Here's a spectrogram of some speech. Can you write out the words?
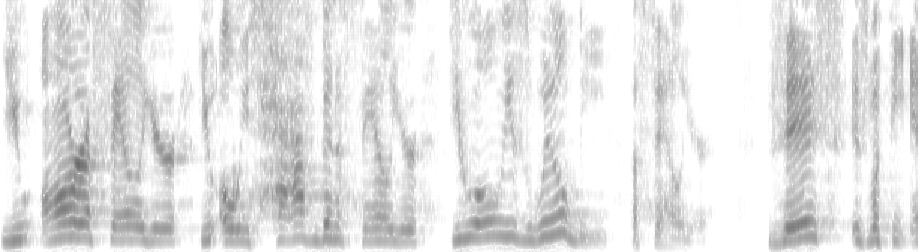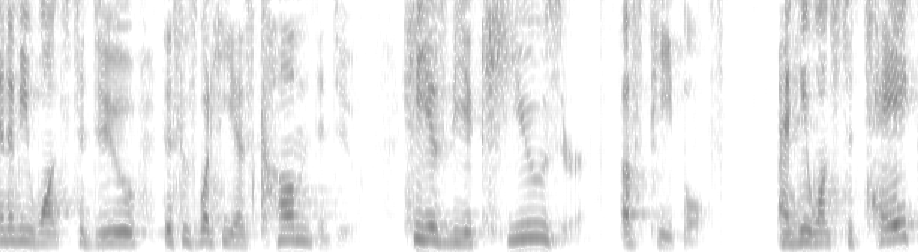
You are a failure. You always have been a failure. You always will be a failure. This is what the enemy wants to do. This is what he has come to do. He is the accuser of people. And he wants to take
